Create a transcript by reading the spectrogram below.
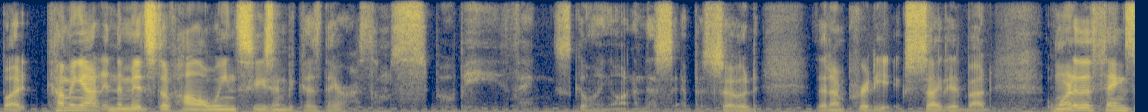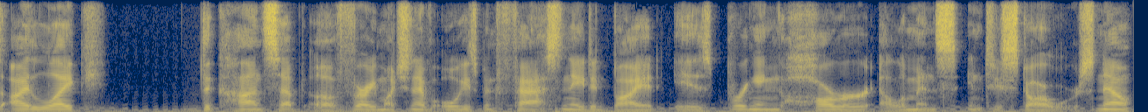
but coming out in the midst of Halloween season because there are some spooky things going on in this episode that I'm pretty excited about. One of the things I like the concept of very much and I've always been fascinated by it is bringing horror elements into Star Wars. Now,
